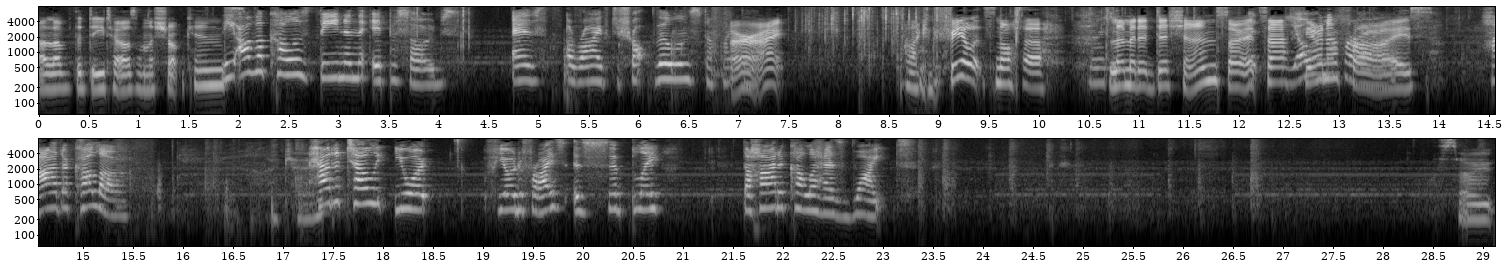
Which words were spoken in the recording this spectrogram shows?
I love the details on the Shopkins. The other colours been in the episodes as arrived to Shopville and stuff like All that. Alright. Well, I can feel it's not a. limited edition, so it's, It's a Fiona Fiona Fries. Fries. Harder colour. Okay. How to tell your Fiona fries is simply the harder colour has white. So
